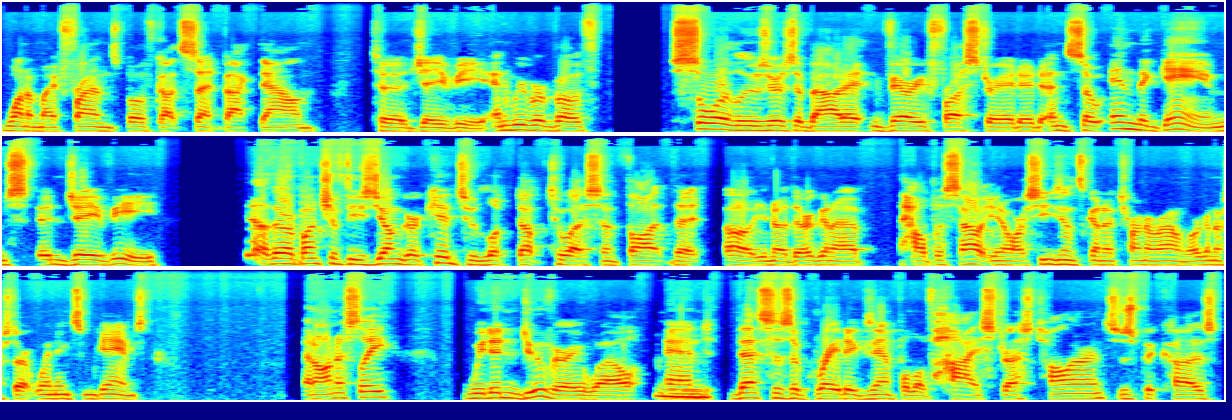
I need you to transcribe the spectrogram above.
one of my friends both got sent back down to JV, and we were both sore losers about it and very frustrated. And so in the games in JV, you know, there are a bunch of these younger kids who looked up to us and thought that, oh, you know, they're going to help us out. You know, our season's going to turn around. We're going to start winning some games. And honestly, we didn't do very well. Mm-hmm. And this is a great example of high stress tolerance, is because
